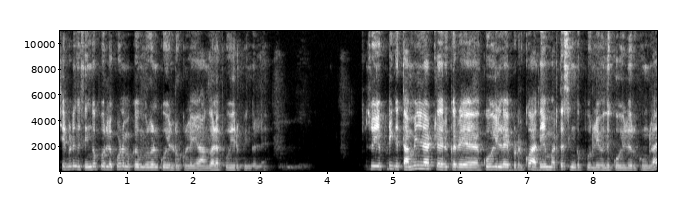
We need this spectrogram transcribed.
சரி விடுங்க. சிங்கப்பூரில் கூட நமக்கு முருகன் கோயில் இருக்கும் இல்லையா? அங்கெல்லாம் போயிருப்பீங்கள்ல ஸோ எப்படி இங்கே தமிழ்நாட்டில் இருக்கிற கோயிலெலாம் எப்படி இருக்கோ அதே மாதிரி தான் சிங்கப்பூர்லேயே வந்து கோயில் இருக்குங்களா?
